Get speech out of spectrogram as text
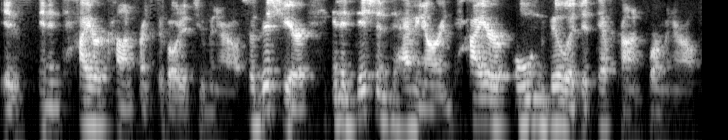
is an entire conference devoted to Monero. So this year, in addition to having our entire own village at DEF CON for Monero,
